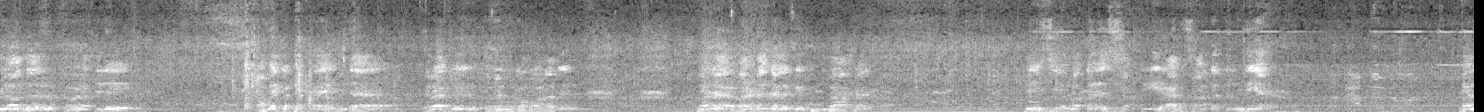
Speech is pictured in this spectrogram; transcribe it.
ஒல்லாந்தர் காலத்திலே அமைக்கப்பட்ட இந்த இறகு துறைமுகமானது பல வருடங்களுக்கு பின்பாக தேசிய மக்கள் சக்தி அரசாங்கத்தினுடைய பல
